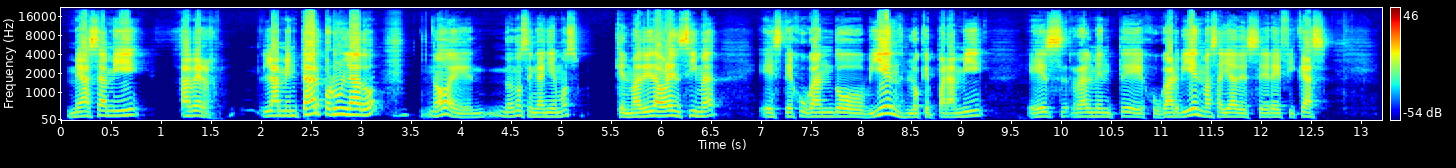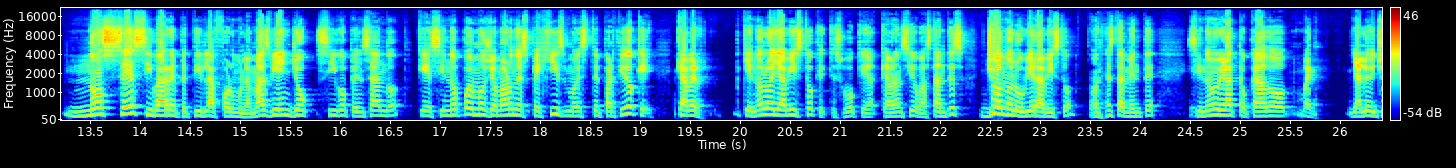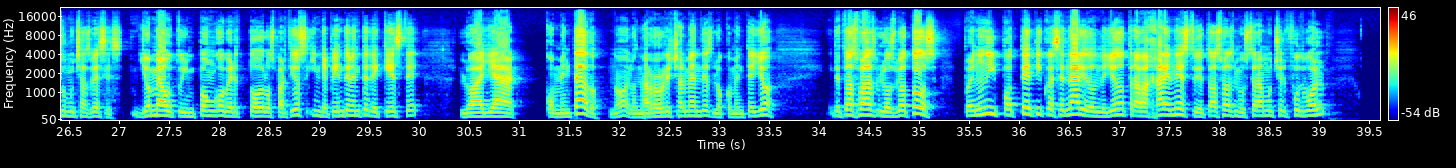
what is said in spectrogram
me hace a mí, a ver, lamentar, por un lado, ¿no? Eh, no nos engañemos, que el Madrid ahora encima esté jugando bien, lo que para mí es realmente jugar bien, más allá de ser eficaz. No sé si va a repetir la fórmula. Más bien yo sigo pensando que si no podemos llamar un espejismo este partido, que, que a ver, quien no lo haya visto, que, supongo que, que, habrán sido bastantes, yo no lo hubiera visto, honestamente, si no me hubiera tocado, bueno, ya lo he dicho muchas veces, yo me autoimpongo ver todos los partidos, independientemente de que este lo haya comentado, ¿no? Lo narró Richard Méndez, lo comenté yo. De todas formas, los veo todos. Pero en un hipotético escenario donde yo no trabajara en esto y de todas formas me gustara mucho el fútbol,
